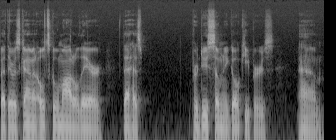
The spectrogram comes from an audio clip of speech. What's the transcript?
but there was kind of an old school model there that has produced so many goalkeepers. Um,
